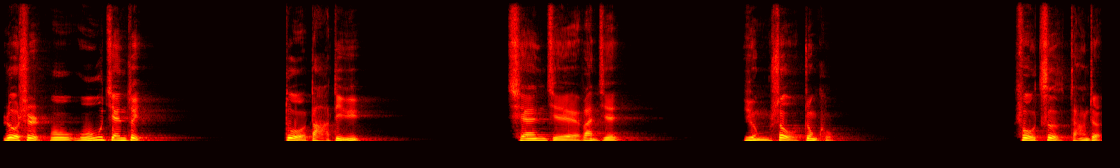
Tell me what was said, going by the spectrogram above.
若是无无间罪，堕大地狱。千劫万劫，永受众苦。复次长者，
